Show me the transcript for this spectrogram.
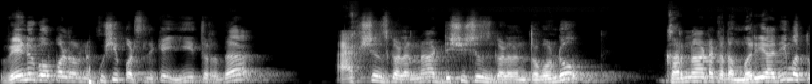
ವೇಣುಗೋಪಾಲ್ ಖುಷಿಪಡಿಸ್ಲಿಕ್ಕೆ ಖುಷಿ ಪಡಿಸ್ಲಿಕ್ಕೆ ಈ ಥರದ ಆ್ಯಕ್ಷನ್ಸ್ಗಳನ್ನು ಡಿಸಿಷನ್ಸ್ಗಳನ್ನು ತಗೊಂಡು ಕರ್ನಾಟಕದ ಮರ್ಯಾದೆ ಮತ್ತು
